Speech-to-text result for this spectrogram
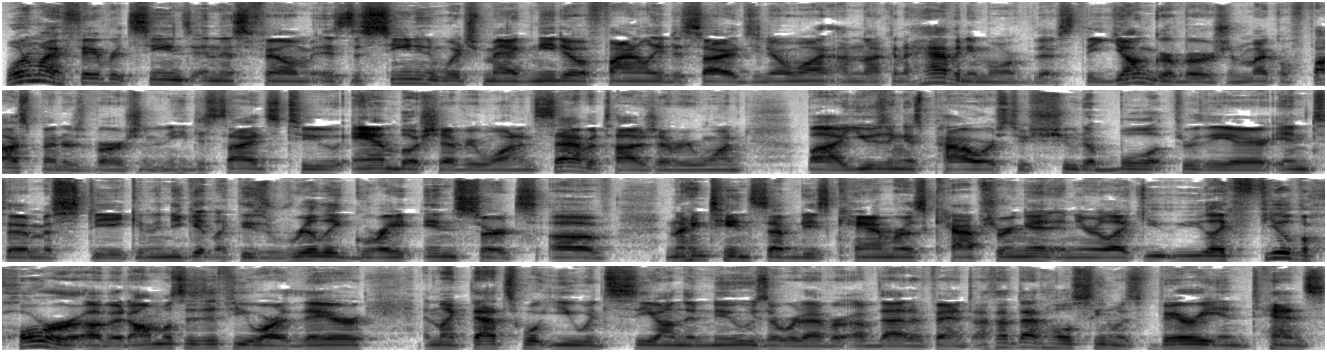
One of my favorite scenes in this film is the scene in which Magneto finally decides, you know what, I'm not going to have any more of this. The younger version, Michael Fassbender's version, and he decides to ambush everyone and sabotage everyone by using his powers to shoot a bullet through the air into Mystique. And then you get like these really great inserts of 1970s cameras capturing it, and you're like, you, you like feel the horror of it almost as if you are there, and like that's what you would see on the news or whatever of that event. I thought that whole scene was very intense,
